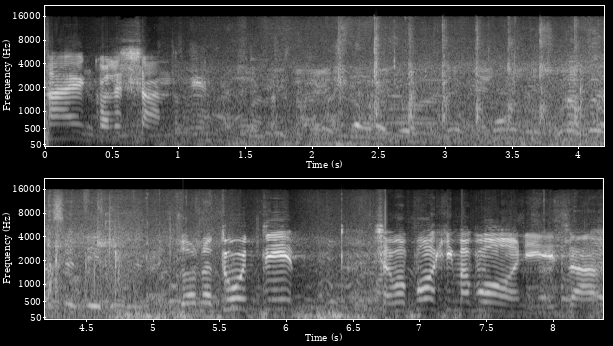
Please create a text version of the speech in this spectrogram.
Ah ecco Alessandro, vieni. Buongiorno a tutti, siamo pochi ma buoni, diciamo.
